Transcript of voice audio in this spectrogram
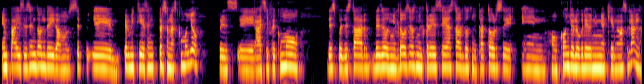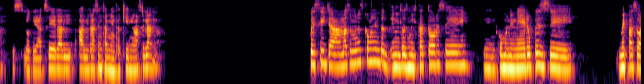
en países en donde, digamos, se eh, permitiesen personas como yo. Pues eh, así fue como después de estar desde 2012, 2013 hasta el 2014 en Hong Kong, yo logré venirme aquí a Nueva Zelanda. Pues logré acceder al, al reasentamiento aquí en Nueva Zelanda. Pues sí, ya más o menos como en, el 2014, como en enero, pues eh, me pasó,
